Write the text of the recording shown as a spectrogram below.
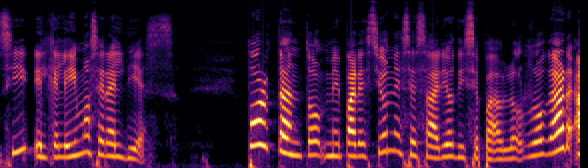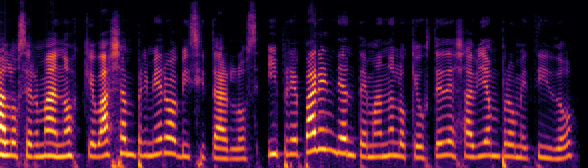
¿sí? El que leímos era el 10. Por tanto, me pareció necesario, dice Pablo, rogar a los hermanos que vayan primero a visitarlos y preparen de antemano lo que ustedes habían prometido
